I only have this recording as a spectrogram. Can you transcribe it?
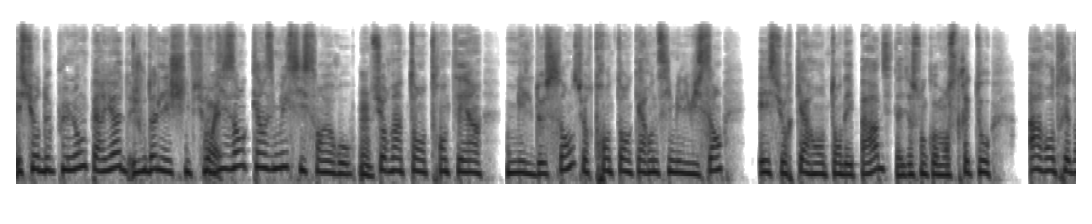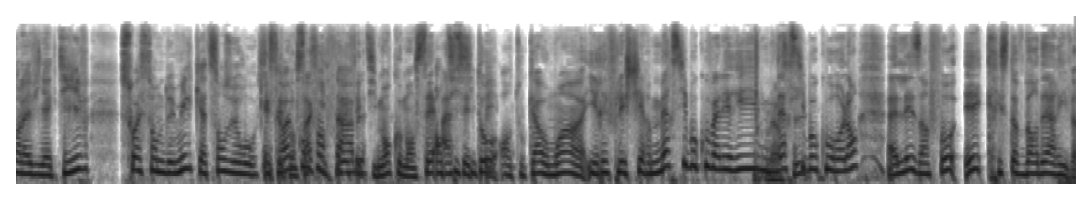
Et sur de plus longues périodes, je vous donne les chiffres. Sur 10 ans, 15 600 euros. Hum. Sur 20 ans, 31 200. Sur 30 ans, 46 800. Et sur 40 ans d'épargne, c'est-à-dire si on commence très tôt à rentrer dans la vie active, 62 400 euros. Et c'est pour ça qu'il faut effectivement commencer assez tôt, en tout cas au moins y réfléchir. Merci beaucoup Valérie, merci beaucoup Roland. Les infos et Christophe Bordet arrive.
